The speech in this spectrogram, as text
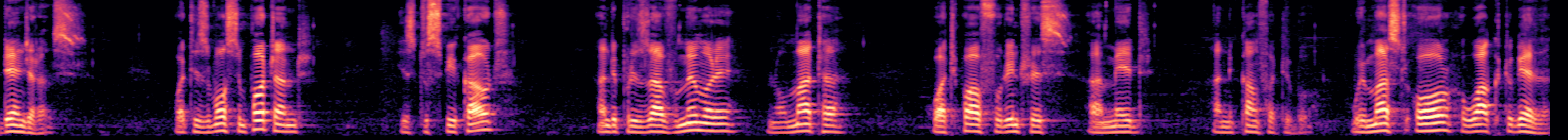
dangerous. What is most important is to speak out and preserve memory no matter what powerful interests are made uncomfortable. We must all work together.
